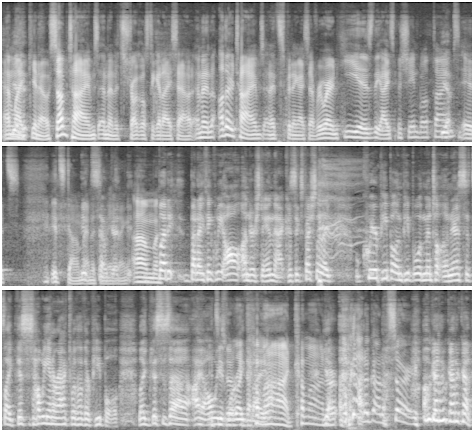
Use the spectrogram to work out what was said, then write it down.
and like you know sometimes and then it struggles to get ice out and then other times and it's spitting ice everywhere and he is the ice machine both times yep. it's it's dumb it's and it's so amazing good. um but it, but i think we all understand that because especially like queer people and people with mental illness it's like this is how we interact with other people like this is uh i always worry like, that come I, on come on yeah. or, oh god oh god i'm sorry oh god oh god oh god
